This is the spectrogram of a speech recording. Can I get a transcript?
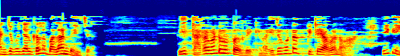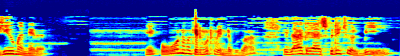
අංජබජල් කරලා බලන්න හිතෙනවා. මේ තරමටම පර්ෆෙක්ට් වෙනවා. එතකොට පිට යවනවා. ඒක හියුමන් එරර්. ඒක ඕනම කෙනෙකුට වෙන්න පුළුවන්. එදාට යා spiritual being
